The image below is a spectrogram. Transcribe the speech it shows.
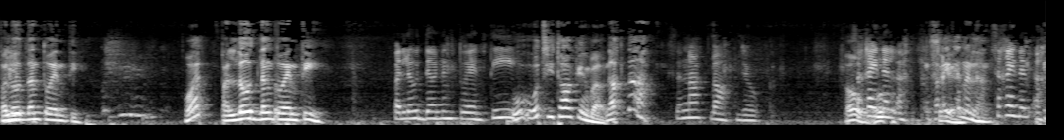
Paload ng 20. What? Paload ng 20. Paload daw ng 20. What's he talking about? Knock knock. Sa knock-knock joke. Oh, Sakay oh, na lang. Sakay ka na lang. Sakay na lang.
